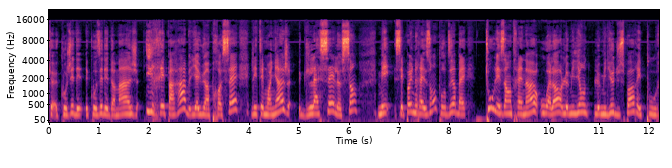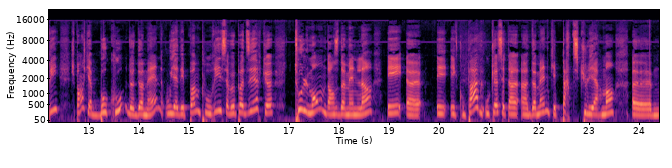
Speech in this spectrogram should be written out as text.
ca- causé des, causé des dommages irréparables. Il y a eu un procès, les témoignages glaçaient le sang, mais c'est pas une raison pour dire ben tous les entraîneurs ou alors le milieu, le milieu du sport est pourri. Je pense qu'il y a beaucoup de domaines où il y a des pommes pourries. Ça veut pas dire que tout le monde dans ce domaine-là est, euh, est, est coupable ou que c'est un, un domaine qui est particulièrement euh,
